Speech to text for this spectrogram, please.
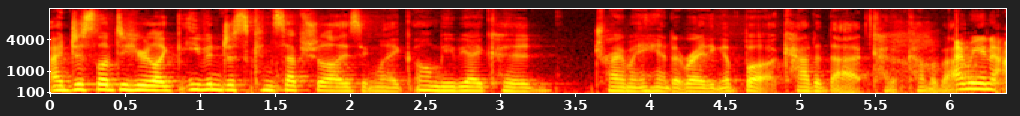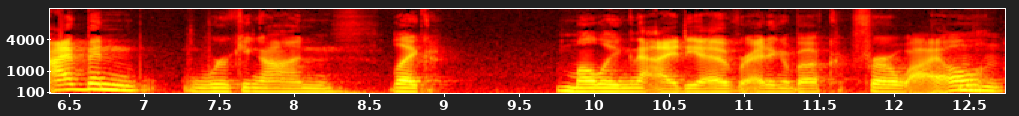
I'd just love to hear, like, even just conceptualizing, like, oh, maybe I could try my hand at writing a book. How did that kind of come about? I mean, I've been working on like mulling the idea of writing a book for a while.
